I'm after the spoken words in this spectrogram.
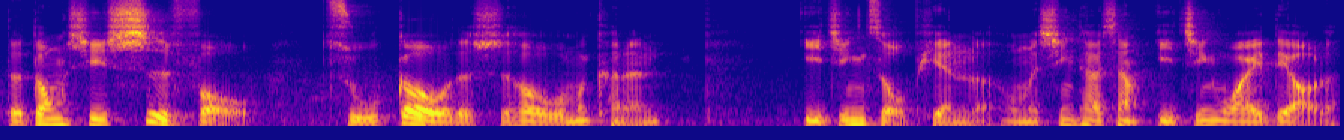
的东西是否足够的时候，我们可能已经走偏了，我们心态上已经歪掉了，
